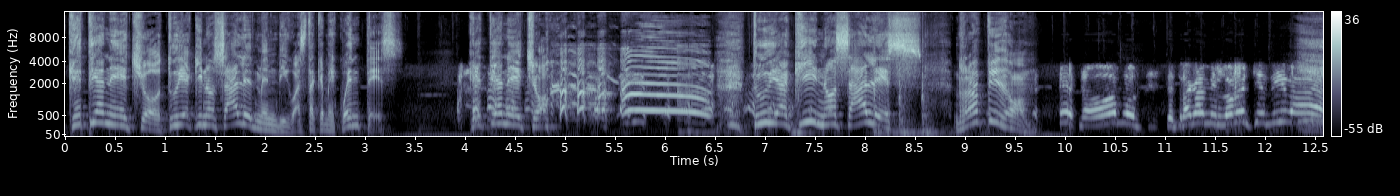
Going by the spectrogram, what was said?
¿qué te han hecho? Tú de aquí no sales, mendigo, hasta que me cuentes. ¿Qué te han hecho? Tú de aquí no sales. Rápido. No, pues se tragan mis lonches, diva.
